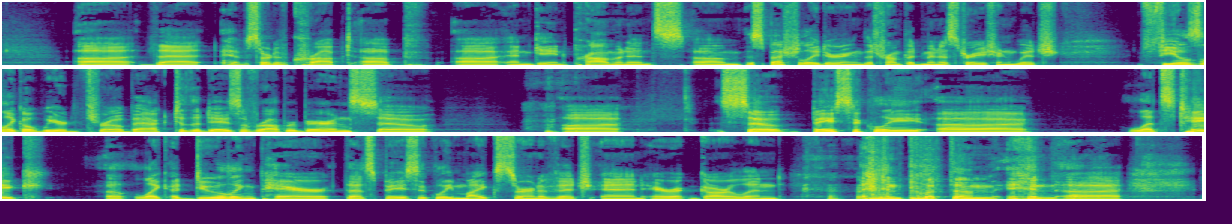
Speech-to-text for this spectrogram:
uh, that have sort of cropped up uh, and gained prominence, um, especially during the Trump administration, which feels like a weird throwback to the days of robber barons. So, uh, so basically, uh, let's take uh, like a dueling pair that's basically Mike Cernovich and Eric Garland and put them in uh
